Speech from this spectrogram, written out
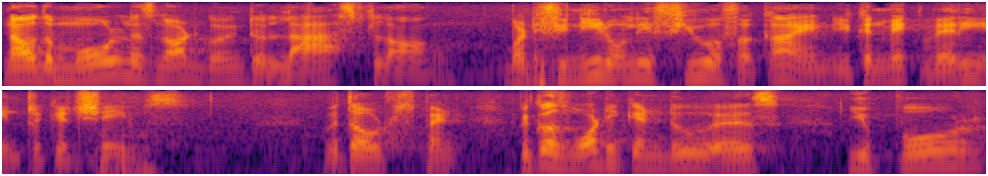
now the mold is not going to last long but if you need only a few of a kind you can make very intricate shapes without spend because what you can do is you pour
